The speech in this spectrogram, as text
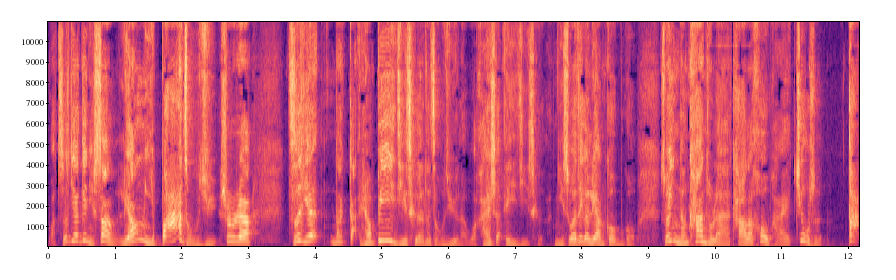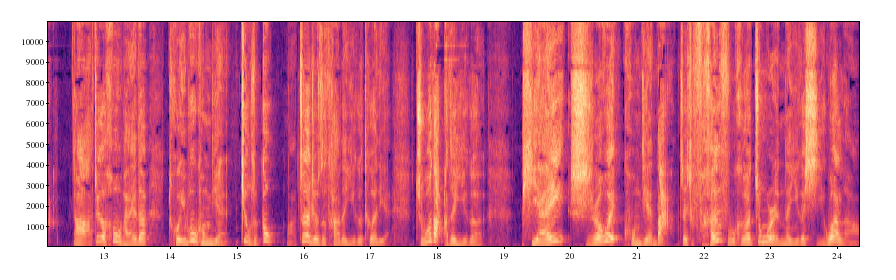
我直接给你上两米八轴距，是不是？直接那赶上 B 级车的轴距了，我还是 A 级车，你说这个量够不够？所以你能看出来，它的后排就是大啊，这个后排的腿部空间就是够啊，这就是它的一个特点，主打这一个便宜实惠、空间大，这就很符合中国人的一个习惯了啊。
